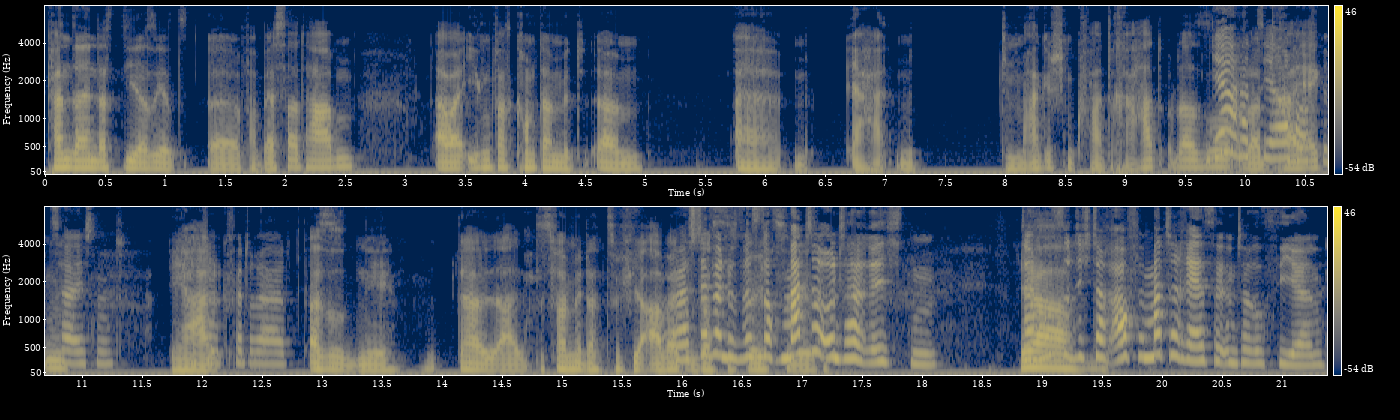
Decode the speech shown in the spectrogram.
Kann sein, dass die das jetzt äh, verbessert haben, aber irgendwas kommt dann mit, ähm, äh, ja, mit dem magischen Quadrat oder so. ja, oder hat sie auch Dreiecken. aufgezeichnet. Ja, Mit dem Quadrat. also nee, da, da, das war mir dann zu viel Arbeit. Aber um Stefan, du wirst doch Mathe unterrichten. Da Ja. musst du dich doch auch für Mathe-Rätsel interessieren.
